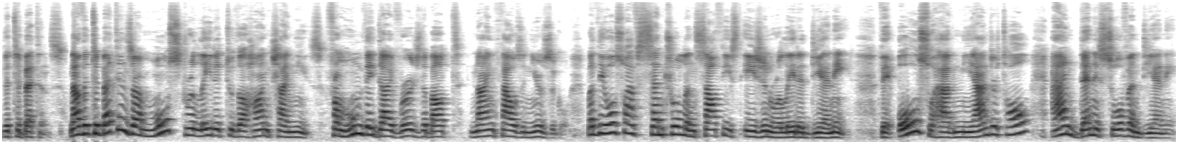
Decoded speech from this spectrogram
the Tibetans. Now the Tibetans are most related to the Han Chinese, from whom they diverged about 9,000 years ago, but they also have Central and Southeast Asian related DNA. They also have Neanderthal and Denisovan DNA.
